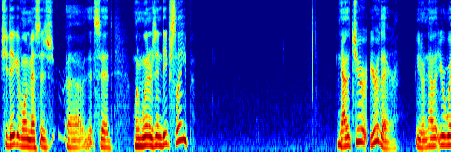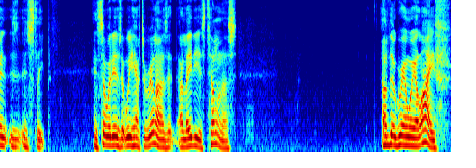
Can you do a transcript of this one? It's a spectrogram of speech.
She did give one message uh, that said, "When winter's in deep sleep." Now that you're you're there, you know, now that you're in, in sleep, and so it is that we have to realize that Our Lady is telling us of the grand way of life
